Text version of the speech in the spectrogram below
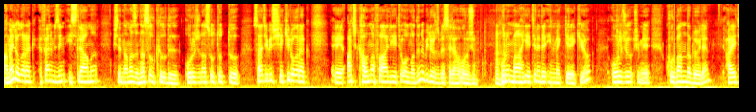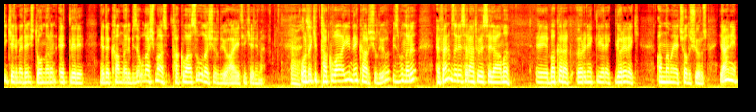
amel olarak Efendimizin İslam'ı işte namazı nasıl kıldığı, orucu nasıl tuttuğu sadece bir şekil olarak e, aç kalma faaliyeti olmadığını biliyoruz mesela orucun. Bunun mahiyetine de inmek gerekiyor. Orucu şimdi kurban da böyle. Ayeti kerimede işte onların etleri ne de kanları bize ulaşmaz. Takvası ulaşır diyor ayeti kerime. Evet. Oradaki takvayı ne karşılıyor? Biz bunları Efendimiz Aleyhisselatü Vesselam'ı e, bakarak, örnekleyerek, görerek anlamaya çalışıyoruz. Yani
